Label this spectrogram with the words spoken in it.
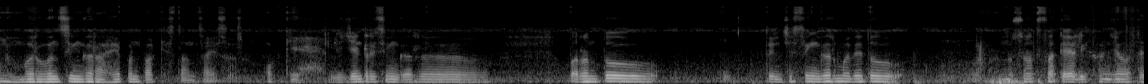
नंबर वन सिंगर आहे पण पाकिस्तानचा आहे सर. ओके. लिजेंडरी सिंगर परंतु त्यांच्या सिंगरमध्ये तो नुसरत फतेह अली खान जे होते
